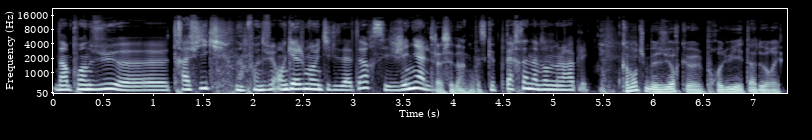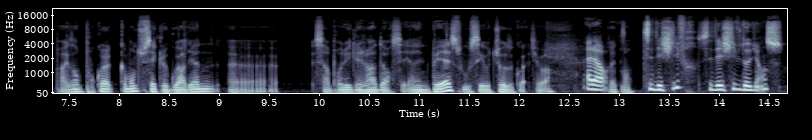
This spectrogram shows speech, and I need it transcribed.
d'un point de vue euh, trafic, d'un point de vue engagement utilisateur, c'est génial C'est dingue. parce que personne n'a besoin de me le rappeler. Comment tu mesures que le produit est adoré? Par exemple, pourquoi, comment tu sais que le Guardian, euh, c'est un produit que les gens adorent? C'est un NPS ou c'est autre chose, quoi, tu vois? Alors, c'est des chiffres, c'est des chiffres d'audience,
